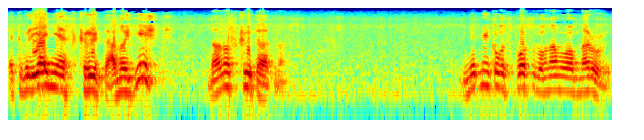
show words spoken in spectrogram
это влияние скрыто. Оно есть, но оно скрыто от нас. Нет никакого способа нам его обнаружить.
